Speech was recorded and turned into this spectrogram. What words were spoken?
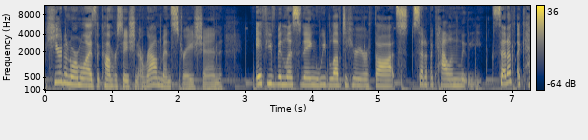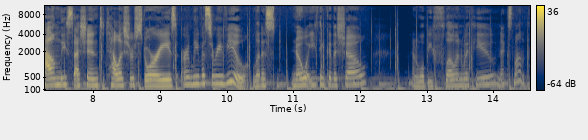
here to normalize the conversation around menstruation. If you've been listening, we'd love to hear your thoughts. Set up a Calendly set up a Calendly session to tell us your stories or leave us a review. Let us know what you think of the show, and we'll be flowing with you next month.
